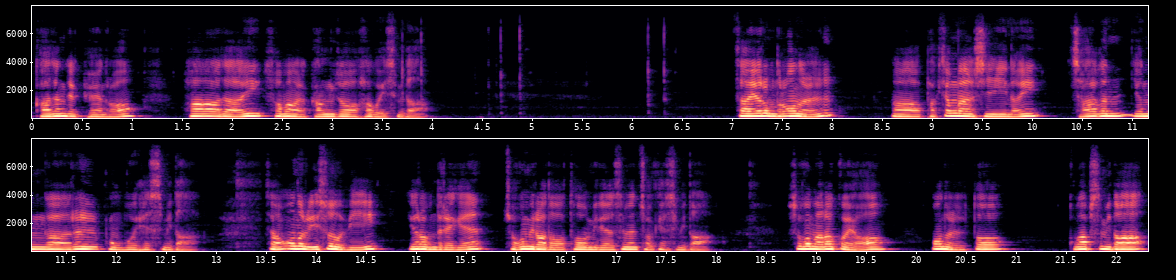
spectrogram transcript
가정적 표현으로 화자의 소망을 강조하고 있습니다. 자, 여러분들 오늘 어, 박정만 시인의 작은 연가를 공부했습니다. 자, 오늘 이 수업이 여러분들에게 조금이라도 도움이 되었으면 좋겠습니다. 수고 많았고요. 오늘 또 고맙습니다.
